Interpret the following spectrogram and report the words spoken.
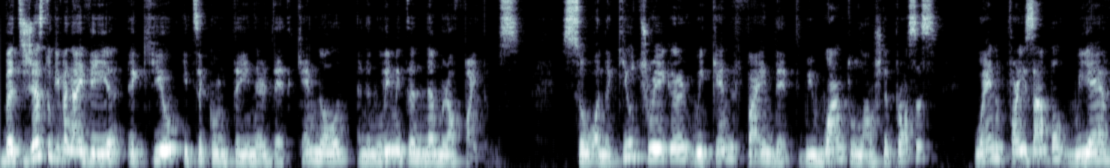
but just to give an idea, a queue it's a container that can hold an unlimited number of items. So on the queue trigger, we can find that we want to launch the process when, for example, we have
